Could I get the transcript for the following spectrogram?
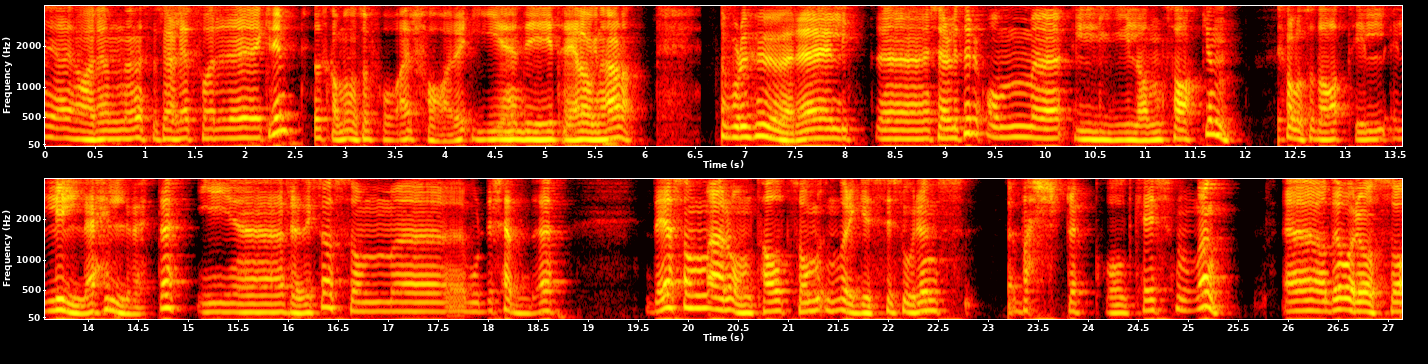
jeg har en nestekjærlighet for eh, krim. Det skal man også få erfare i de tre dagene her, da. Så får du høre litt, kjære lytter, om Liland-saken. Vi skal også da til Lille Helvete i Fredrikstad, som, hvor det skjedde det som er omtalt som norgeshistoriens verste cold case noen gang. Eh, det var jo også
